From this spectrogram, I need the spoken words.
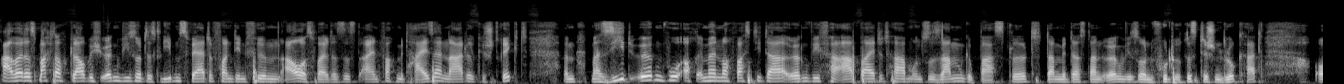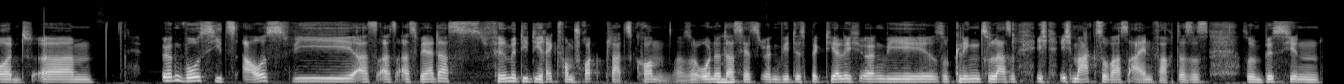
Aber das macht auch, glaube ich, irgendwie so das Liebenswerte von den Filmen aus, weil das ist einfach mit heiser Nadel gestrickt. Ähm, man sieht irgendwo auch immer noch, was die da irgendwie verarbeitet haben und zusammengebastelt, damit das dann irgendwie so einen futuristischen Look hat. Und ähm, irgendwo sieht's aus wie, als, als, als wäre das Filme, die direkt vom Schrottplatz kommen. Also ohne mhm. das jetzt irgendwie despektierlich irgendwie so klingen zu lassen. Ich, ich mag sowas einfach, dass es so ein bisschen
